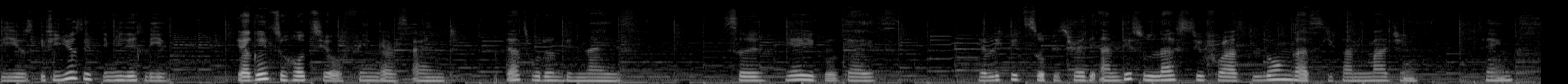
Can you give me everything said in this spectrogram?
to use. If you use it immediately you are going to hurt your fingers and that wouldn't be nice. So here you go guys your liquid soap is ready and this will last you for as long as you can imagine. Thanks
